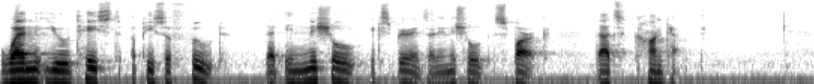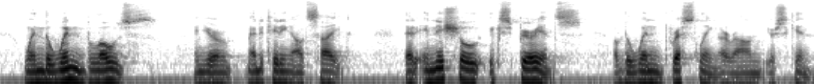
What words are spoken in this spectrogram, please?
When you taste a piece of food, that initial experience, that initial spark, that's contact. When the wind blows and you're meditating outside, that initial experience of the wind bristling around your skin,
